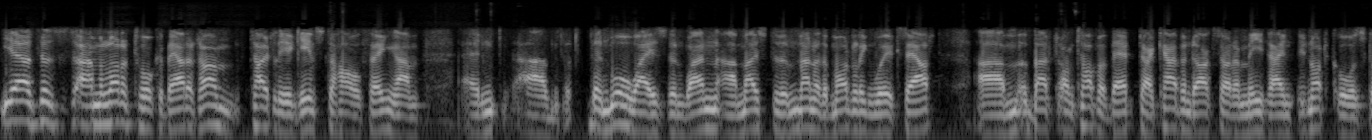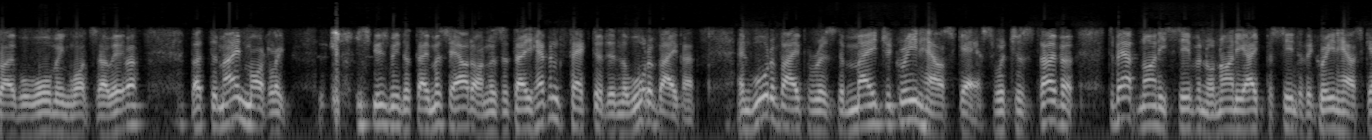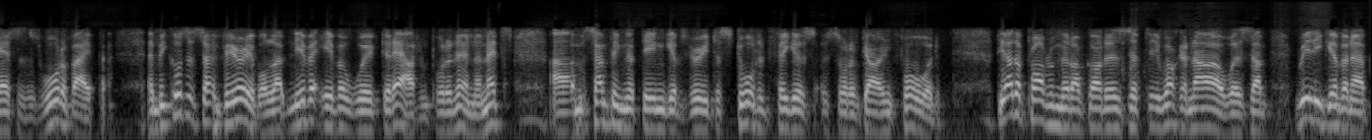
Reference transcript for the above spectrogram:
Yeah, there's um, a lot of talk about it. I'm totally against the whole thing, um, and um, in more ways than one. Uh, most of them, none of the modelling works out. Um, but on top of that, uh, carbon dioxide and methane do not cause global warming whatsoever. But the main modelling excuse me, that they miss out on is that they haven't factored in the water vapour. And water vapour is the major greenhouse gas, which is over, it's about 97 or 98% of the greenhouse gases is water vapour. And because it's so variable, they've never ever worked it out and put it in. And that's um, something that then gives very distorted figures sort of going forward. The other problem that I've got is that the Wakanoa was um, really given a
